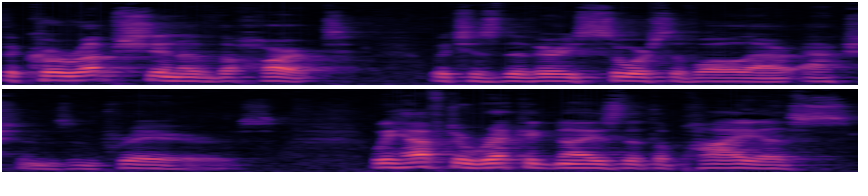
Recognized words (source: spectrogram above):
the corruption of the heart, which is the very source of all our actions and prayers. We have to recognize that the pious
